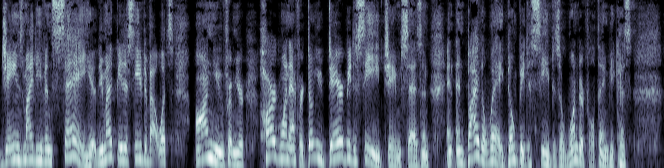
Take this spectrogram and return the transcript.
James might even say. You might be deceived about what's on you from your hard-won effort. Don't you dare be deceived, James says. And, and, and by the way, don't be deceived is a wonderful thing because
